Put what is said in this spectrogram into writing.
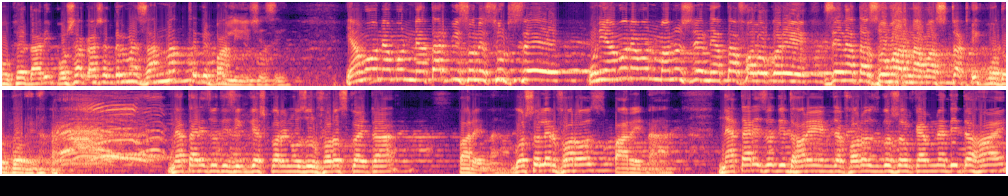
মুখে দাড়ি, পোশাক মানে জান্নাত থেকে পালিয়ে এসেছি। এমন এমন নেতার পিছনে ছুটছে, উনি এমন এমন মানুষের নেতা ফলো করে, যে নেতা জুমার নামাজটা ঠিক মতো পড়ে না। নেতারে যদি জিজ্ঞেস করেন অজুর ফরজ কয়টা? পারে না। গোসলের ফরজ? পারে না। নেতারে যদি ধরেন যে ফরজ গোসল কেমনে দিতে হয়?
